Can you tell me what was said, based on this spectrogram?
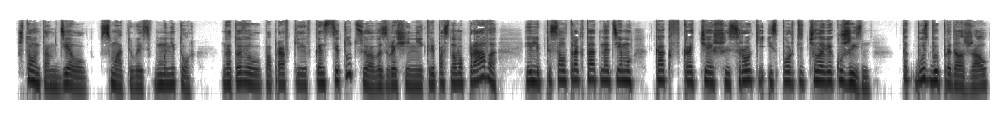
Что он там делал, всматриваясь в монитор? Готовил поправки в Конституцию о возвращении крепостного права или писал трактат на тему «Как в кратчайшие сроки испортить человеку жизнь». Так пусть бы продолжал.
